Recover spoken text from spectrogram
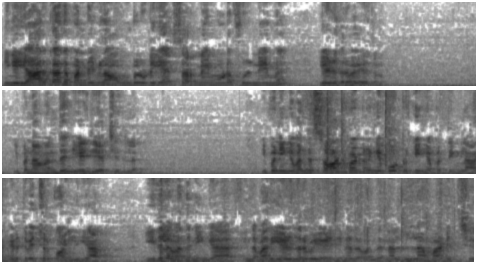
நீங்க யாருக்காக பண்றீங்களோ அவங்களுடைய சர்நேமோட ஃபுல் நேமு ஏழு தடவை எழுதணும். இப்ப நான் வந்து எழுதியாச்சு இதுல. இப்ப நீங்க வந்து சால்ட் வாட்டர் இங்க போட்டிருக்கீங்க பாத்தீங்களா? எடுத்து வச்சிருக்கோம் இல்லையா? இதுல வந்து நீங்க இந்த மாதிரி ஏழு தடவை எழுதினதை வந்து நல்லா மடிச்சு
